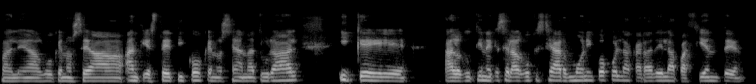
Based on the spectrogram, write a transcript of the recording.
¿Vale? Algo que no sea antiestético, que no sea natural y que algo tiene que ser algo que sea armónico con la cara de la paciente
